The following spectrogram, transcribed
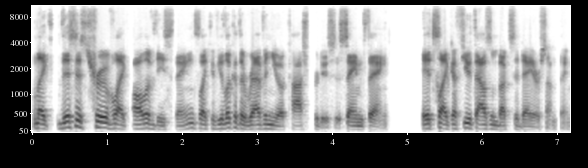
Like this is true of like all of these things. Like if you look at the revenue akash produces same thing. It's like a few thousand bucks a day or something.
